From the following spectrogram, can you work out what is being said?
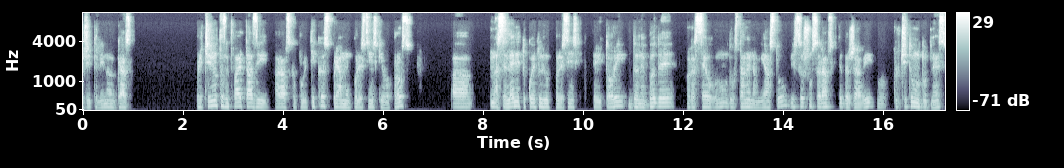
жители на Газа. Причината за това е тази арабска политика спрямо палестинския въпрос. А, населението, което е от палестинските територии, да не бъде разселвано, да остане на място и всъщност арабските държави, включително до днес,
